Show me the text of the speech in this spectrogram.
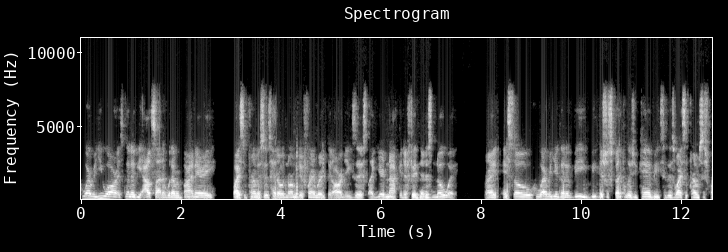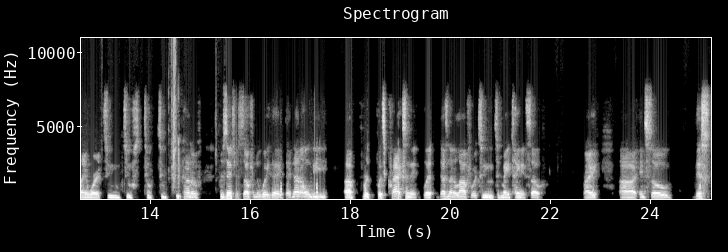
whoever you are is going to be outside of whatever binary, white supremacist, heteronormative framework that already exists. Like you're not going to fit in there. There's no way, right? And so whoever you're going to be, be disrespectful as you can be to this white supremacist framework to to to to to kind of present yourself in a way that that not only uh, puts cracks in it, but does not allow for it to to maintain itself, right? Uh, and so this,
